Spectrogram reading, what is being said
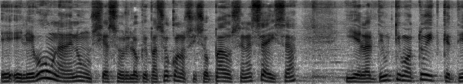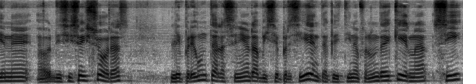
eh, elevó una denuncia sobre lo que pasó con los hisopados en Ezeiza y el anteúltimo tuit que tiene 16 horas le pregunta a la señora vicepresidenta Cristina Fernández de Kirchner si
